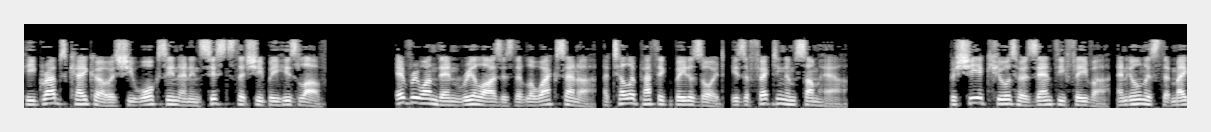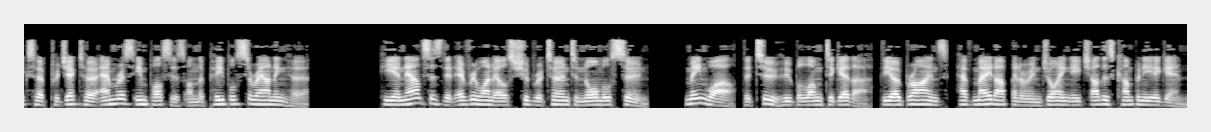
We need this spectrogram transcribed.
He grabs Keiko as she walks in and insists that she be his love. Everyone then realizes that Lwaxana, a telepathic betazoid, is affecting them somehow. Bashir cures her Zanthi fever, an illness that makes her project her amorous impulses on the people surrounding her. He announces that everyone else should return to normal soon. Meanwhile, the two who belong together, the O'Briens, have made up and are enjoying each other's company again.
